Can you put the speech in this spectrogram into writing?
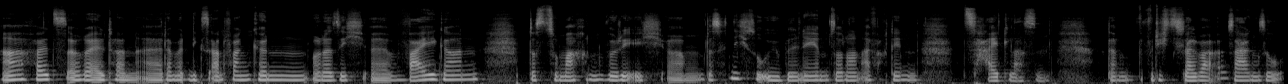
Ja, falls eure Eltern äh, damit nichts anfangen können oder sich äh, weigern, das zu machen, würde ich ähm, das nicht so übel nehmen, sondern einfach denen Zeit lassen. Dann würde ich selber sagen so,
